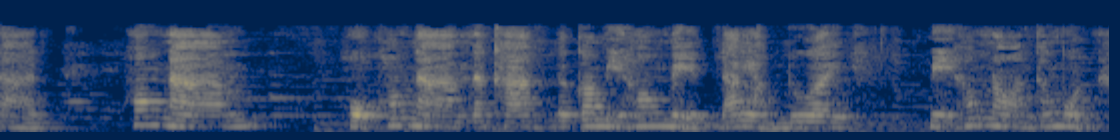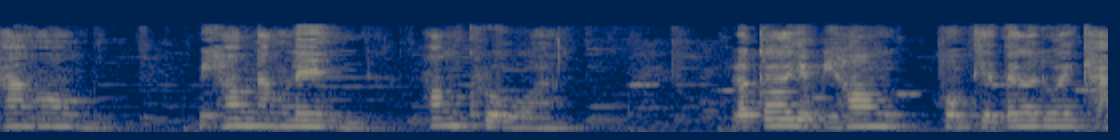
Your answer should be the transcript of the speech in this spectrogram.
นาดห้องน้ำ6 ห้องน้ำนะคะ แล้วก็มีห้องเมดด้านหลังด้วย มีห้องนอนทั้งหมด 5 ห้อง มีห้องนั่งเล่น ห้องครัว แล้วก็ยังมีห้องโฮมเทเตอร์ด้วยค่ะ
